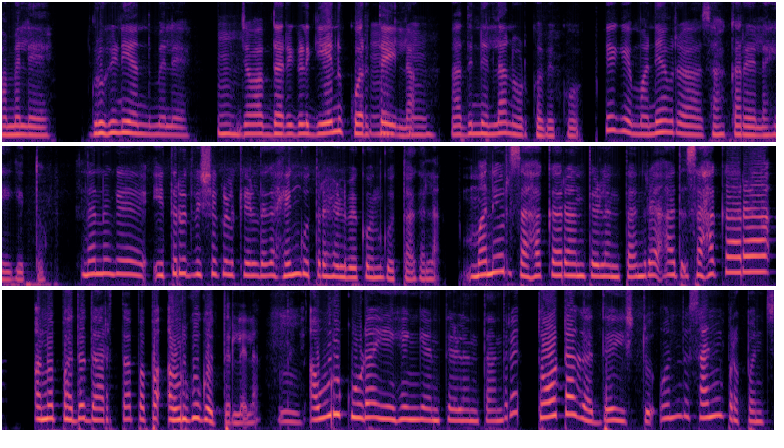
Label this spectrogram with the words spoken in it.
ಆಮೇಲೆ ಗೃಹಿಣಿ ಅಂದ್ಮೇಲೆ. ಜವಾಬ್ದಾರಿಗಳಿಗೆ ಏನು ಕೊರತೆ ಇಲ್ಲ. ಅದನ್ನೆಲ್ಲ ನೋಡ್ಕೋಬೇಕು. ಹೇಗೆ ಮನೆಯವರ ಸಹಕಾರ ಎಲ್ಲ ಹೇಗಿತ್ತು? ನನಗೆ ಈ ಥರದ ವಿಷಯಗಳು ಕೇಳಿದಾಗ ಹೆಂಗ್ ಉತ್ತರ ಹೇಳಬೇಕು ಅಂತ ಗೊತ್ತಾಗಲ್ಲ. ಮನೆಯವ್ರ ಸಹಕಾರ ಅಂತೇಳಿ ಅಂತಂದ್ರೆ ಅದು ಸಹಕಾರ ಅನ್ನೋ ಪದದ ಅರ್ಥ ಪಾಪ ಅವ್ರಿಗೂ ಗೊತ್ತಿರ್ಲಿಲ್ಲ. ಅವರು ಕೂಡ ಹೆಂಗೆ ಹೆಂಗೆ ಅಂತೇಳಂತ ಅಂದ್ರೆ ತೋಟ ಗದ್ದೆ ಇಷ್ಟು ಒಂದು ಸಣ್ಣ ಪ್ರಪಂಚ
